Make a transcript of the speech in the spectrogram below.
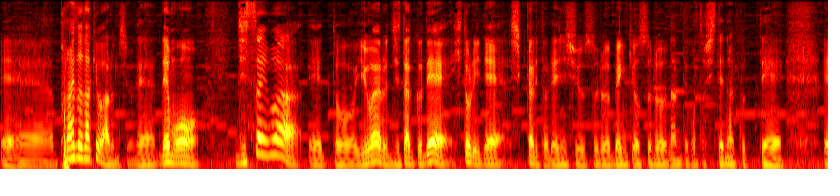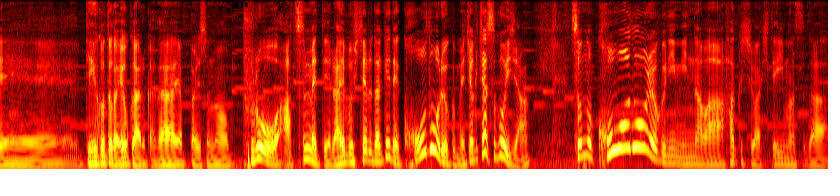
えー、プライドだけはあるんですよね。でも実際は、えーと、いわゆる自宅で一人でしっかりと練習する勉強するなんてことしてなくって、えー、っていうことがよくあるからやっぱりそのプロを集めてライブしてるだけで行動力めちゃくちゃすごいじゃん。その行動力にみんなは拍手はしていますが、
